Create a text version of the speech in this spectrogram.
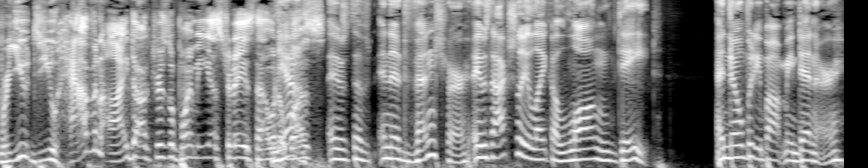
were you? Do you have an eye doctor's appointment yesterday? Is that what it was? It was a, an adventure. It was actually like a long date, and nobody bought me dinner.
